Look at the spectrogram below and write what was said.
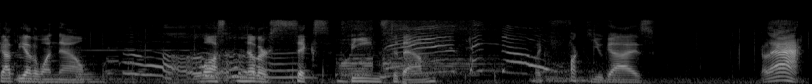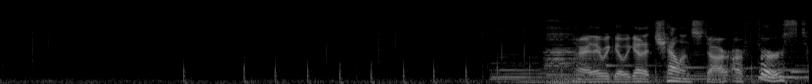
Got the other one now. lost another six beans to them. Like, fuck you guys. Ah! Alright, there we go. We got a challenge star. Our first.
